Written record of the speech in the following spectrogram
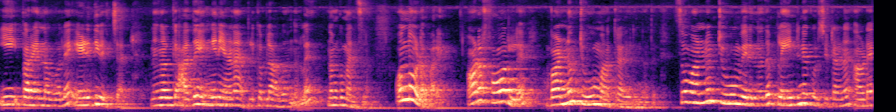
ഈ പറയുന്ന പോലെ എഴുതി വെച്ചാൽ നിങ്ങൾക്ക് അത് എങ്ങനെയാണ് ആപ്ലിക്കബിൾ ആകുക എന്നുള്ളത് നമുക്ക് മനസ്സിലാവും ഒന്നുകൂടെ പറയാം. ഓർഡർ ഫോറിൽ വണ്ണും ടൂവും മാത്രമാണ് വരുന്നത്. സോ വണ്ണും ടൂവും വരുന്നത് പ്ലെയിന്റിനെ കുറിച്ചിട്ടാണ് അവിടെ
